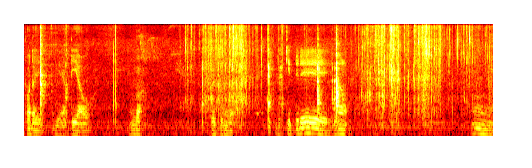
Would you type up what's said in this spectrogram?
พอได้แดดเดียวเห็นบ่เคยกินบ่อยากกินอยู่ดิพี่น้องอืม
